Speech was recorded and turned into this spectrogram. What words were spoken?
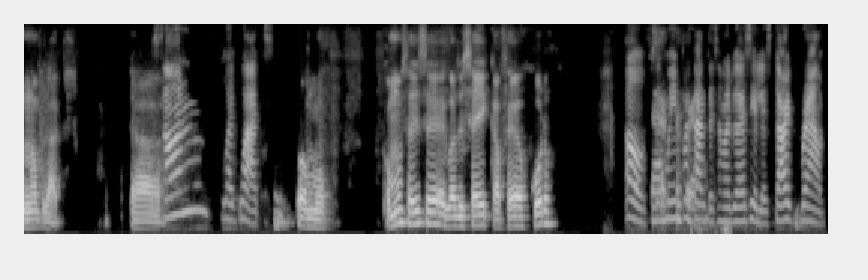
no blacks. Son like what? como, ¿cómo se dice? What do you say? Café oscuro. Oh, es Dark muy brown. importante, se me olvidó decirles. Dark brown.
